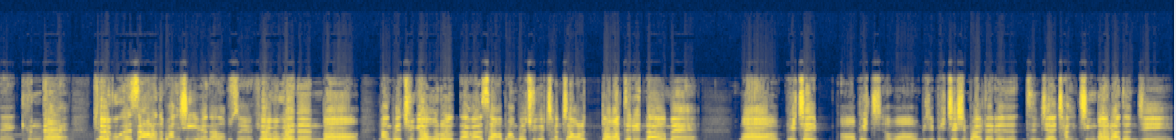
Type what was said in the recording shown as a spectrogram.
네 근데 결국엔 싸우는 방식이 변화는 없어요 결국에는 뭐 방패 추격으로 나가서 방패 추격 천창으로 넘어뜨린 다음에 뭐 빛의 어빛뭐 이제 빛의 심판을 때리든지 장- 징벌을 하든지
